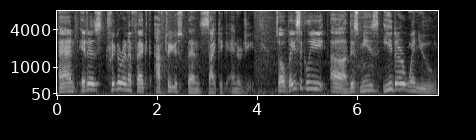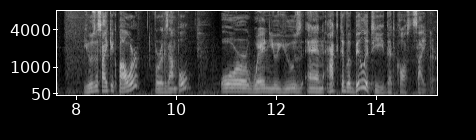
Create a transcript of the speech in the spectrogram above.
and it is trigger an effect after you spend psychic energy. So basically, uh, this means either when you use a psychic power, for example, or when you use an active ability that costs psyker.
